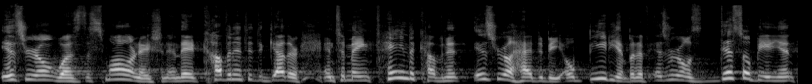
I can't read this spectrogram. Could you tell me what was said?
israel was the smaller nation and they had covenanted together. And to maintain the covenant israel had to be obedient. But if israel was disobedient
